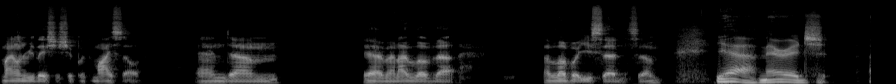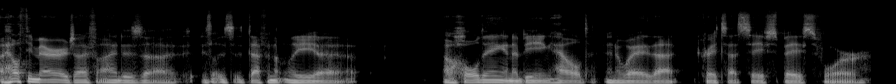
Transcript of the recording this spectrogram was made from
my own relationship with myself and um, yeah, man, I love that. I love what you said. So, yeah, marriage, a healthy marriage, I find is uh, is, is definitely a, a holding and a being held in a way that creates that safe space for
